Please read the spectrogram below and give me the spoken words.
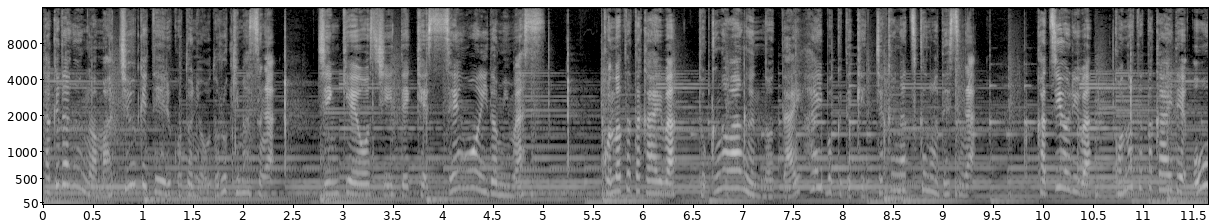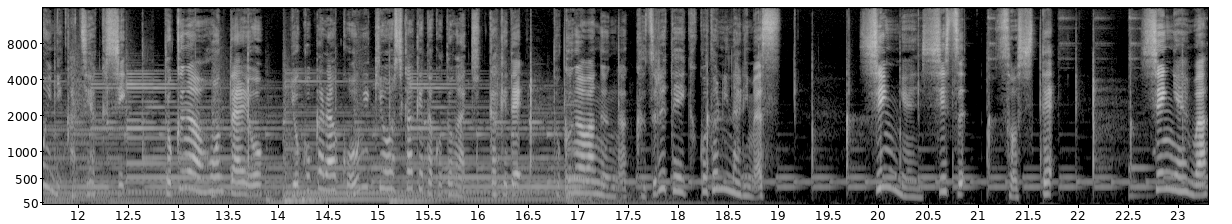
武田軍が待ち受けていることに驚きますが陣形を敷いて決戦を挑みます。この戦いは徳川軍の大敗北で決着がつくのですが勝頼はこの戦いで大いに活躍し徳川本体を横から攻撃を仕掛けたことがきっかけで徳川軍が崩れていくことになります。信玄死すそして信玄は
